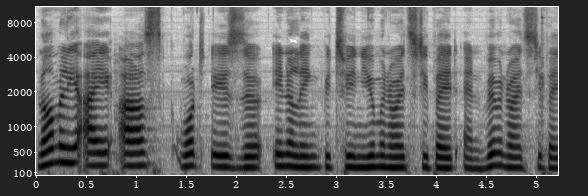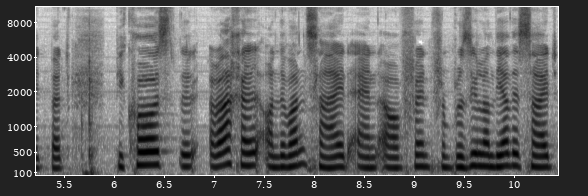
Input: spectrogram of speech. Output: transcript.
normally I ask what is the inner link between human rights debate and women rights debate, but because the Rachel on the one side and our friend from Brazil on the other side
